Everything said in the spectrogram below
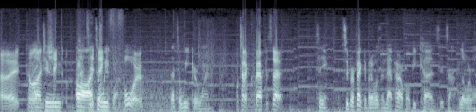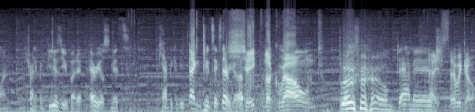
All right, come on, Magnitude. shake. The, Oh, that's that's a weak one. Four. That's a weaker one. What kind of crap is that? See, it's super effective, but it wasn't that powerful because it's a lower one. He's trying to confuse you, but it, Aerosmith can't be confused. Magnitude six. There we go. Shake the ground. Boom damage. Nice. There we go.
